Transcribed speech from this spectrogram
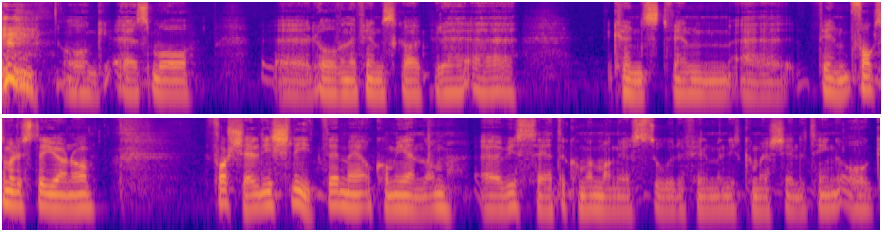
Og små lovende filmskapere, kunstfilm, film, folk som har lyst til å gjøre noe forskjell. De sliter med å komme gjennom. Vi ser at det kommer mange store filmer, litt kommersielle ting. og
